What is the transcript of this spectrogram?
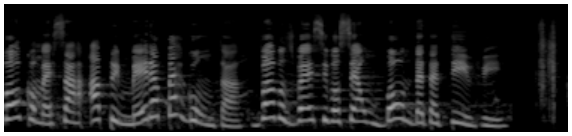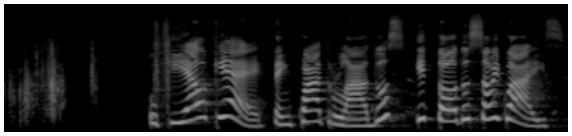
Vou começar a primeira pergunta. Vamos ver se você é um bom detetive. O que é o que é? Tem quatro lados e todos são iguais.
